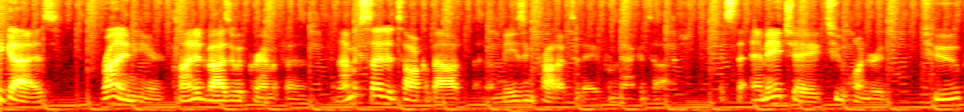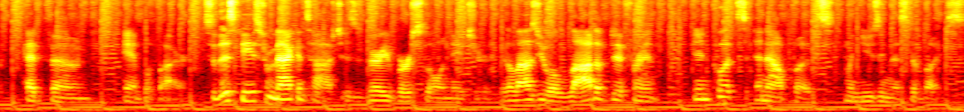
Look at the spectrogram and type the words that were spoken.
Hey guys, Ryan here, client advisor with Gramophone, and I'm excited to talk about an amazing product today from McIntosh. It's the MHA 200 tube headphone amplifier. So this piece from McIntosh is very versatile in nature. It allows you a lot of different inputs and outputs when using this device,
